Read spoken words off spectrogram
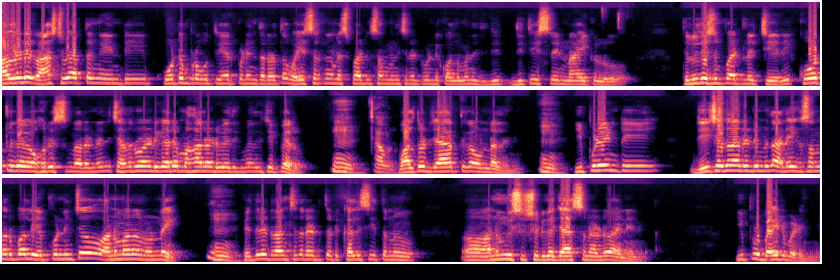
ఆల్రెడీ రాష్ట్ర వ్యాప్తంగా ఏంటి? కూటమి ప్రభుత్వం ఏర్పడిన తర్వాత వైఎస్ఆర్ కాంగ్రెస్ పార్టీకి సంబంధించినటువంటి కొంతమంది ద్వి- ద్వితీయ శ్రేణి నాయకులు తెలుగుదేశం పార్టీలో చేరి కోర్టులుగా వ్యవహరిస్తున్నారనేది చంద్రబాబు నాయుడు గారే మహానాడు వేదిక మీదకి చెప్పారు. వాళ్ళతో జాగ్రత్తగా ఉండాలని. ఇప్పుడేంటి? జయచంద్రారెడ్డి మీద అనేక సందర్భాల్లో ఎప్పటి నుంచో అనుమానాలు ఉన్నాయి. పెద్దిరెడ్డి రామచంద్రారెడ్డి తోటి కలిసి ఇతను అనుంగు శిష్యుడిగా చేస్తున్నాడు ఆయనని. ఇప్పుడు బయటపడింది.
